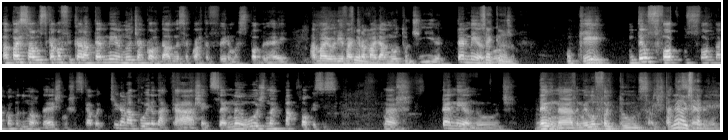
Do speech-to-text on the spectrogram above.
Rapaz, Saulo, os cabas ficaram até meia-noite acordados nessa quarta-feira, mas pobre rei. A maioria vai Foi trabalhar no outro dia, até meia-noite. O quê? Não tem os fogos, os fogos da Copa do Nordeste, mas os cabas tiraram a poeira da caixa e disseram, não, hoje nós papoca esses... Mas, até meia-noite. Deu em nada, Melo foi tudo, sabe? Tá não, zero, né?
